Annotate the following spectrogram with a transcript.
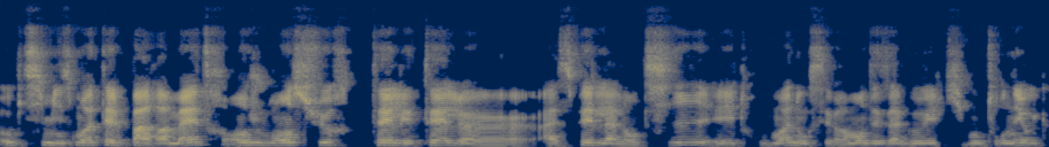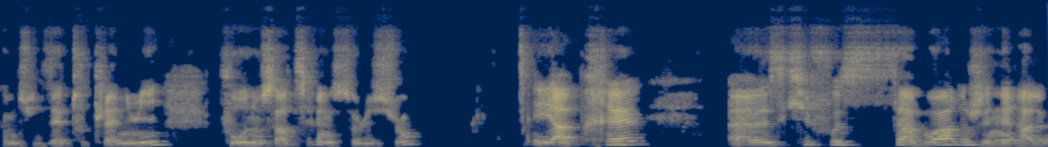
optimise-moi tel paramètre en jouant sur tel et tel aspect de la lentille et trouve-moi. Donc, c'est vraiment des algorithmes qui vont tourner, comme tu disais, toute la nuit pour nous sortir une solution. Et après, ce qu'il faut savoir, général,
